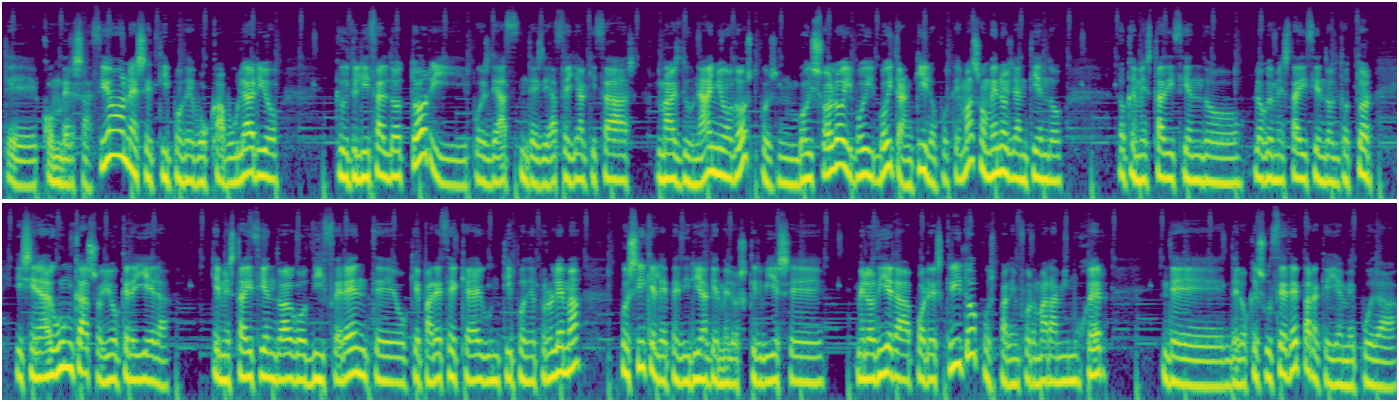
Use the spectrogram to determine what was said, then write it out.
de conversación, a ese tipo de vocabulario que utiliza el doctor y pues desde hace ya quizás más de un año o dos pues voy solo y voy, voy tranquilo porque más o menos ya entiendo lo que me está diciendo lo que me está diciendo el doctor. Y si en algún caso yo creyera que me está diciendo algo diferente o que parece que hay algún tipo de problema, pues sí que le pediría que me lo escribiese, me lo diera por escrito, pues para informar a mi mujer de, lo que sucede para que ella me pueda,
